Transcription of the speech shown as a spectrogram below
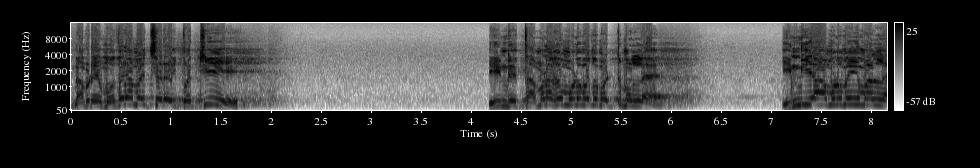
நம்முடைய முதலமைச்சரை பற்றி இன்று தமிழகம் முழுவதும் மட்டுமல்ல இந்தியா முழுமையும் அல்ல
